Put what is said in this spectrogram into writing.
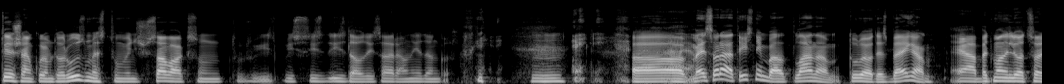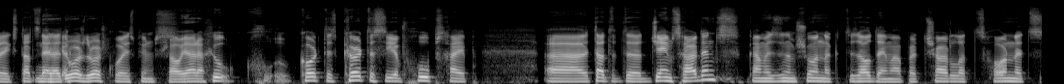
tiešām, kuram var uzmest, un viņš savāks un tur iz- visu iz- izdauzīs ārā un iedankos. Mm. Uh, mēs varētu īstenībā lēnām tuvoties beigām. Jā, bet man ir ļoti svarīgs tāds, droši, droši. ko es pirms hu- Courtes- Courtesy of Hoops hype. Uh, tātad uh, James Hardens, kā mēs zinām, šonakt zaudējumā pret Charlotte Hornets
